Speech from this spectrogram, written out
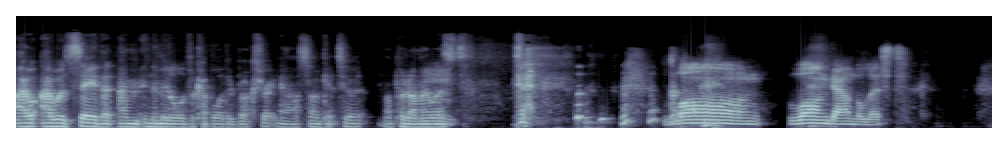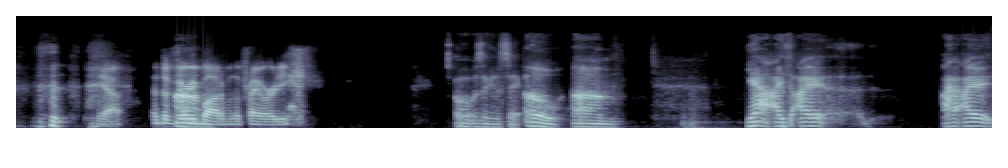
I, I would say that I'm in the middle of a couple other books right now, so I'll get to it. I'll put it on my Mm. list. long, long down the list. Yeah. At the very Um, bottom of the priority. Oh, what was I going to say? Oh, um, yeah, I, I, I, I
